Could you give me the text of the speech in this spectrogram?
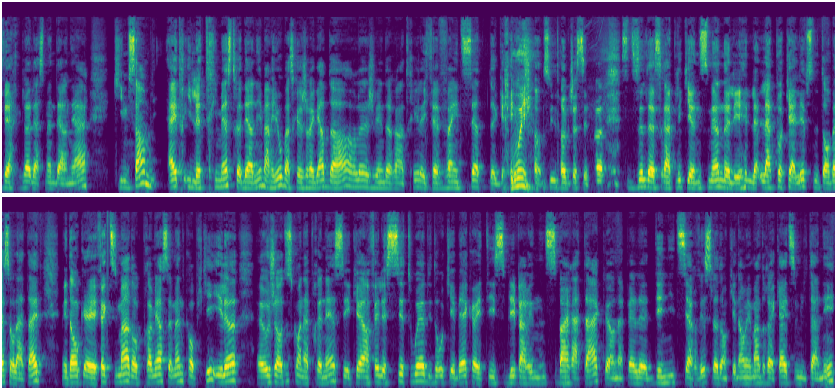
verglas de la semaine dernière, qui me semble être le trimestre dernier, Mario, parce que je regarde dehors, là, je viens de rentrer, là, il fait 27 degrés aujourd'hui, donc je sais pas, c'est difficile de se rappeler qu'il y a une semaine, l'apocalypse nous tombait sur la tête, mais donc euh, effectivement, donc première semaine compliquée, et là, euh, aujourd'hui, ce qu'on apprenait, c'est qu'en fait, le site web d'Hydro-Québec a été ciblé par une cyberattaque, on appelle déni de service, là, donc énormément de requêtes simultanées,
